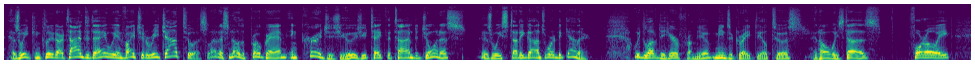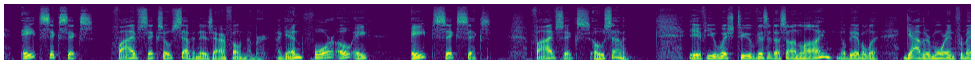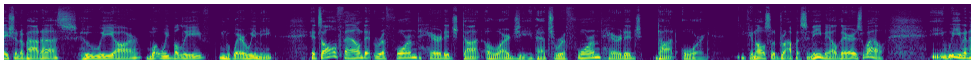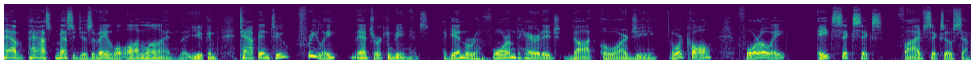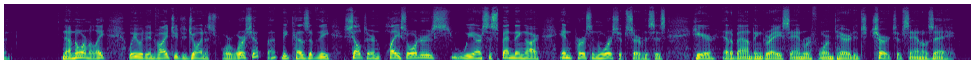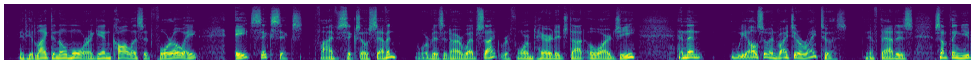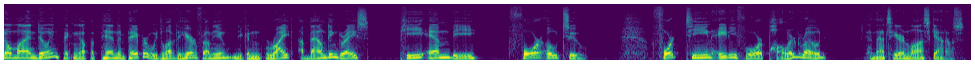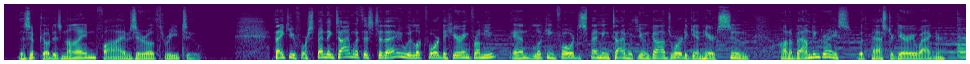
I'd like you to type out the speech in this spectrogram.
As we conclude our time today, we invite you to reach out to us. Let us know the program encourages you as you take the time to join us as we study God's Word together. We'd love to hear from you. It means a great deal to us. It always does. 408 866 5607 is our phone number. Again, 408 866 5607. If you wish to visit us online, you'll be able to gather more information about us, who we are, what we believe, and where we meet. It's all found at reformedheritage.org. That's reformedheritage.org. You can also drop us an email there as well. We even have past messages available online that you can tap into freely at your convenience. Again, reformedheritage.org or call 408 866 5607. Now, normally, we would invite you to join us for worship, but because of the shelter in place orders, we are suspending our in person worship services here at Abounding Grace and Reformed Heritage Church of San Jose. If you'd like to know more, again, call us at 408 866 5607 or visit our website, reformedheritage.org. And then we also invite you to write to us. If that is something you don't mind doing, picking up a pen and paper, we'd love to hear from you. You can write Abounding Grace, PMB 402, 1484 Pollard Road, and that's here in Los Gatos. The zip code is 95032. Thank you for spending time with us today. We look forward to hearing from you and looking forward to spending time with you in God's Word again here soon on Abounding Grace with Pastor Gary Wagner.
